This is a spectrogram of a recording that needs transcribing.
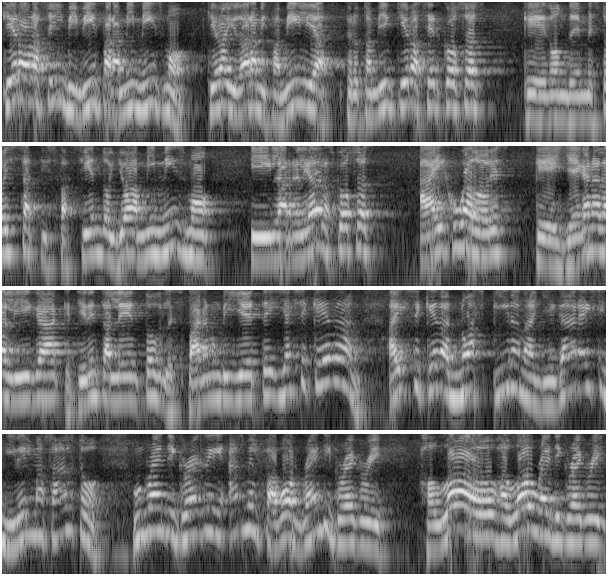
Quiero ahora sí vivir para mí mismo, quiero ayudar a mi familia, pero también quiero hacer cosas que donde me estoy satisfaciendo yo a mí mismo. Y la realidad de las cosas, hay jugadores que llegan a la liga, que tienen talento, les pagan un billete y ahí se quedan, ahí se quedan, no aspiran a llegar a ese nivel más alto. Un Randy Gregory, hazme el favor, Randy Gregory Hello, hello Randy Gregory.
